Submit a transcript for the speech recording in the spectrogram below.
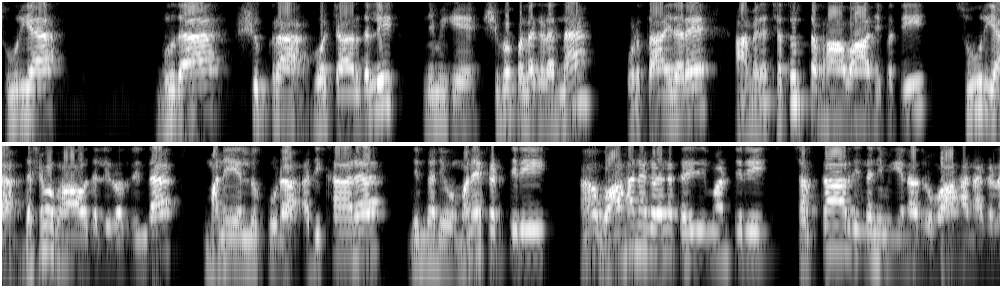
ಸೂರ್ಯ, ಬುಧ, ಶುಕ್ರ ಗೋಚಾರದಲ್ಲಿ ನಿಮಗೆ ಶುಭ ಫಲಗಳನ್ನ ಕೊಡ್ತಾ ಇದ್ದಾರೆ. ಆಮೇಲೆ ಚತುರ್ಥ ಭಾವಾಧಿಪತಿ ಸೂರ್ಯ ದಶಮ ಭಾವದಲ್ಲಿರೋದ್ರಿಂದ ಮನೆಯಲ್ಲೂ ಕೂಡ ಅಧಿಕಾರದಿಂದ ನೀವು ಮನೆ ಕಟ್ತೀರಿ, ಆ, ವಾಹನಗಳನ್ನ ಖರೀದಿ ಮಾಡ್ತೀರಿ, ಸರ್ಕಾರದಿಂದ ನಿಮ್ಗೆ ಏನಾದ್ರು ವಾಹನಗಳ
